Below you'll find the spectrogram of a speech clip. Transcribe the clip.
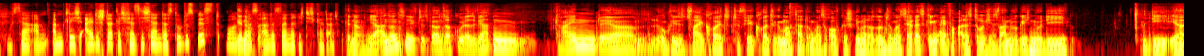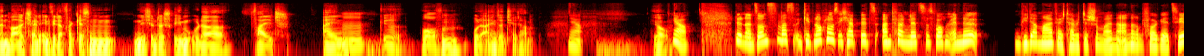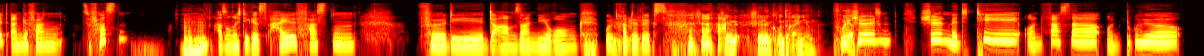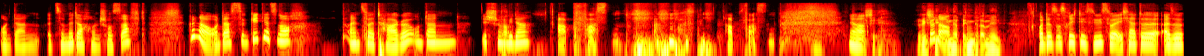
Du musst ja am- amtlich, eidesstattlich versichern, dass du das bist und Genau. dass alles seine Richtigkeit hat. genau. Ja, ansonsten lief das bei uns auch gut. Also wir hatten keinen, der irgendwie so zwei Kreuze zu vier Kreuze gemacht hat, irgendwas draufgeschrieben hat oder sonst irgendwas. Der Rest ging einfach alles durch. Es waren wirklich nur die die ihren Wahlschein entweder vergessen, nicht unterschrieben oder falsch eingeworfen oder einsortiert haben. Ja. Ja. Ja. Und ansonsten, was geht noch los? Ich habe jetzt Anfang letztes Wochenende wieder mal, vielleicht habe ich das schon mal in einer anderen Folge erzählt, angefangen zu fasten. Mhm. Also ein richtiges Heilfasten für die Darmsanierung Ultra Mhm. Deluxe. Schöne, schöne Grundreinigung. Früher. schön, schön mit Tee und Wasser und Brühe und dann zum Mittag einen Schuss Saft. Genau, und das geht jetzt noch ein, zwei Tage und dann ist schon Da. wieder Abfasten. Abfasten. Ja, Richtig, richtig Genau. in Rindrammeln. und das ist richtig süß, weil ich hatte, also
